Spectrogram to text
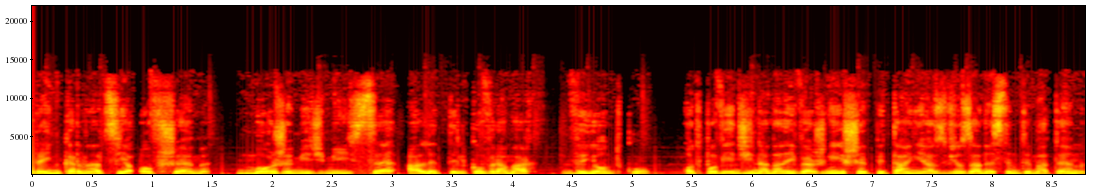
reinkarnacja owszem może mieć miejsce, ale tylko w ramach wyjątku. Odpowiedzi na najważniejsze pytania związane z tym tematem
